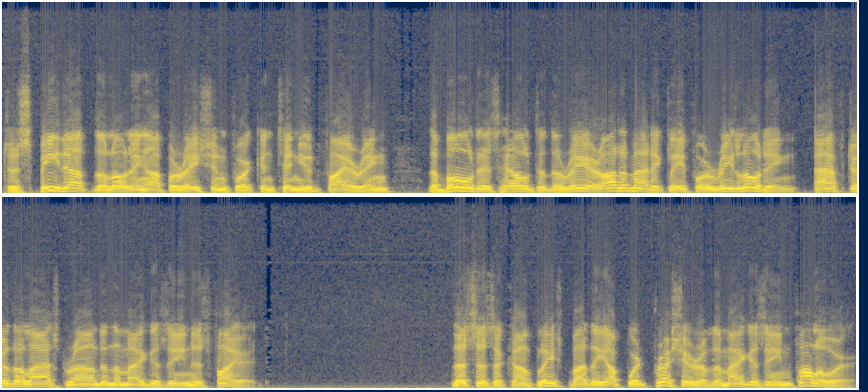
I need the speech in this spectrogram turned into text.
To speed up the loading operation for continued firing, the bolt is held to the rear automatically for reloading after the last round in the magazine is fired. This is accomplished by the upward pressure of the magazine follower,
